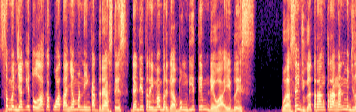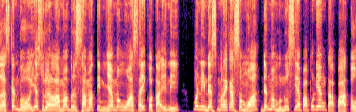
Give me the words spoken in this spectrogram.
Semenjak itulah kekuatannya meningkat drastis dan diterima bergabung di tim Dewa Iblis. Waseng juga terang-terangan menjelaskan bahwa ia sudah lama bersama timnya menguasai kota ini, menindas mereka semua dan membunuh siapa pun yang tak patuh.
